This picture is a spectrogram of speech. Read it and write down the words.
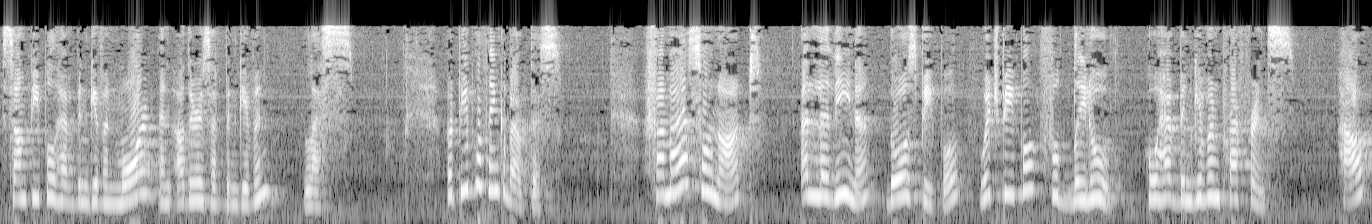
some people have been given more and others have been given less. But people think about this. فَمَا or not الَّذِينَ Those people, which people? فُضِّلُوا Who have been given preference. How?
